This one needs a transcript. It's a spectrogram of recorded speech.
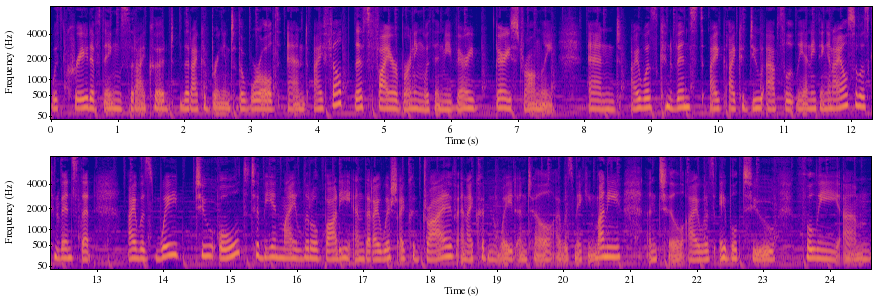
with creative things that I could that I could bring into the world. And I felt this fire burning within me very very strongly. And I was convinced I, I could do absolutely anything. And I also was convinced that I was way too old to be in my little body and that I wish I could drive and I couldn't wait until I was making money until I was able to fully um,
